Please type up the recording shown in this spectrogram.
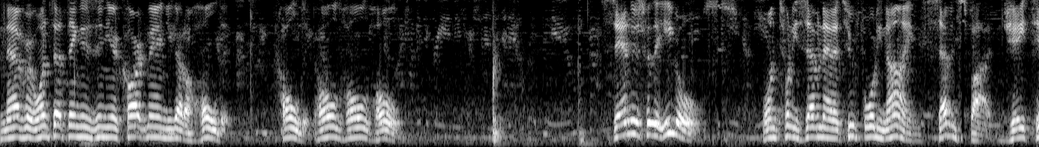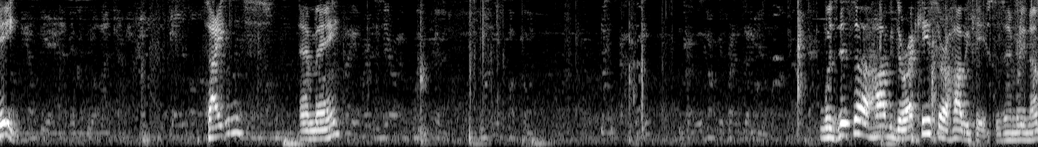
Never. Once that thing is in your cart, man, you gotta hold it. Hold it. Hold, hold, hold. Sanders for the Eagles. 127 out of 249. Seven spot. JT. Titans. MA. Was this a hobby direct case or a hobby case? Does anybody know?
